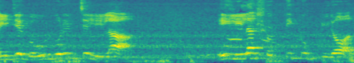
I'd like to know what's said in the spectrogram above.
এই যে গৌরহরির যে লীলা, এই লীলা সত্যি খুব বিরল।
